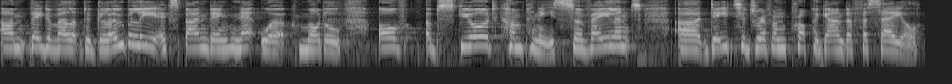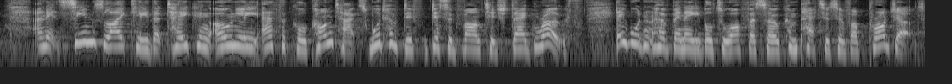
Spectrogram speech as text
Um, they developed a globally expanding network model of obscured companies, surveillance, uh, data-driven propaganda for sale. And it seems likely that taking only ethical contacts would have disadvantaged their growth. They wouldn't have been able to offer so competitive a project,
